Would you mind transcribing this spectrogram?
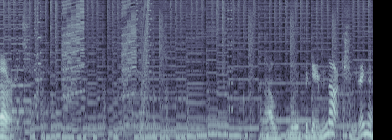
Alright. Now, with the game not cheating,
